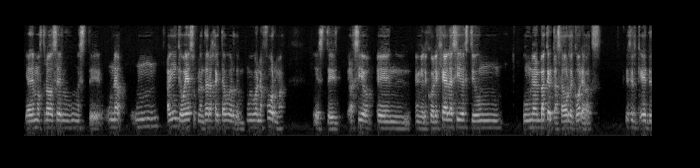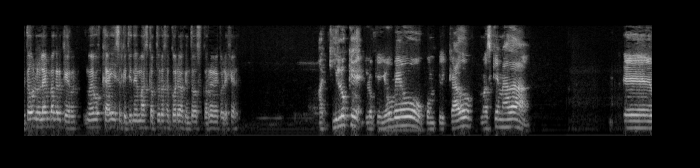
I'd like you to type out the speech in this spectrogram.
y ha demostrado ser un, este, una, un, alguien que vaya a suplantar a Hightower de muy buena forma este, ha sido en, en, el colegial ha sido este, un, un linebacker cazador de corebacks. Es el que de todos los linebackers que nuevos que es el que tiene más capturas a coreback en toda su carrera de colegial. Aquí lo que, lo que yo veo complicado, más que nada, eh,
